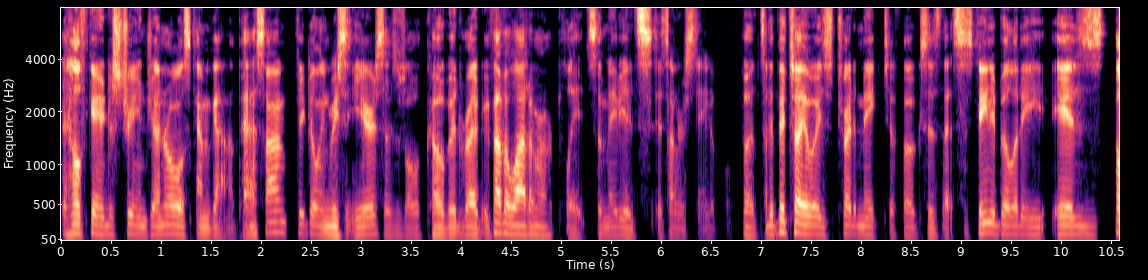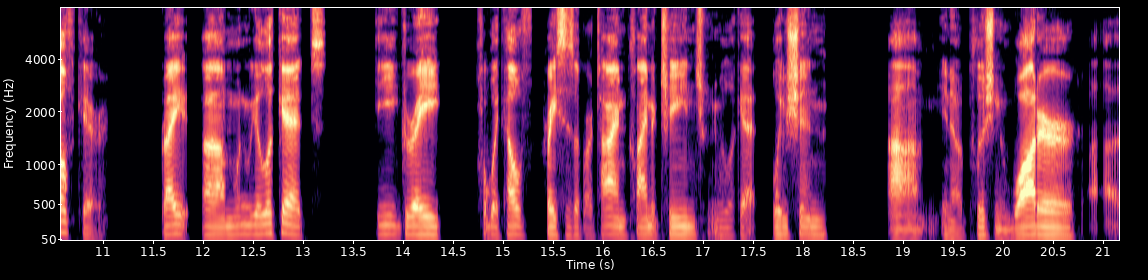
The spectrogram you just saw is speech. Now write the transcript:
the healthcare industry in general has kind of gotten a pass on, particularly in recent years as a result of COVID, right? We've had a lot on our plate, so maybe it's it's understandable. But the pitch I always try to make to folks is that sustainability is healthcare, right? Um, when we look at the great public health crises of our time, climate change, when we look at pollution, um, you know, pollution in water, uh,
